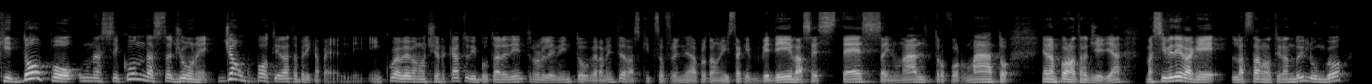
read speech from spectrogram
che dopo una seconda stagione già un po' tirata per i capelli, in cui avevano cercato di buttare dentro l'elemento veramente della schizofrenia della protagonista che vedeva se stessa in un altro formato, era un po' una tragedia, ma si vedeva che la stavano tirando in lungo.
